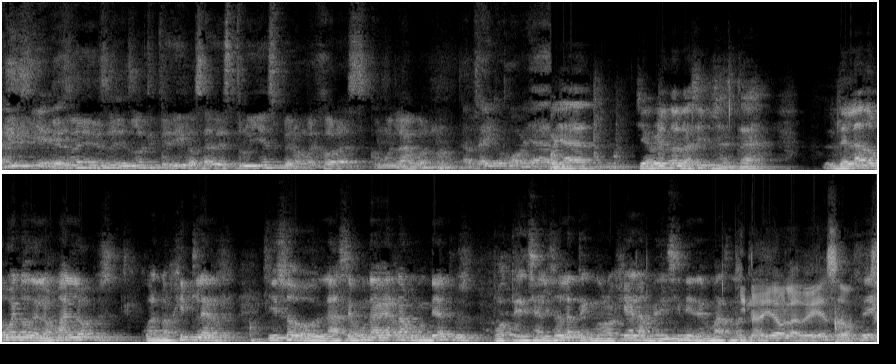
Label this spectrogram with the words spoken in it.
Así es. Es, es- es lo que te digo, o sea, destruyes pero mejoras, como el agua, ¿no? Pues ahí como ya... O ya, ya abriéndolo así, pues hasta del lado bueno de lo malo, pues cuando Hitler hizo la Segunda Guerra Mundial, pues potencializó la tecnología, la medicina y demás, ¿no? Y nadie habla de eso. Sí,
